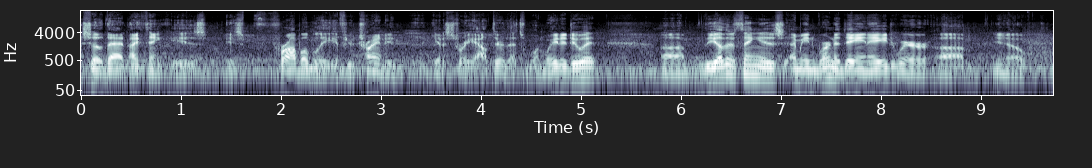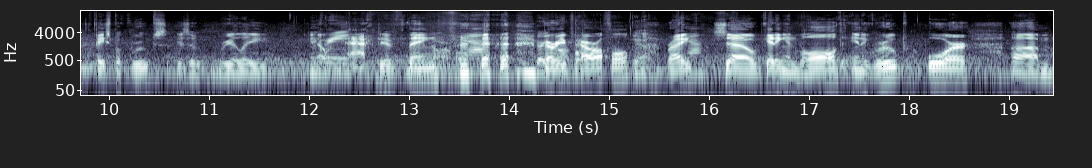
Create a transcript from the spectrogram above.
so that I think is is probably if you're trying to get a story out there, that's one way to do it. Um, the other thing is, I mean, we're in a day and age where um, you know Facebook groups is a really you know Agreed. active thing, Yeah. very, powerful, powerful. Yeah. right? Yeah. So getting involved in a group or um,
